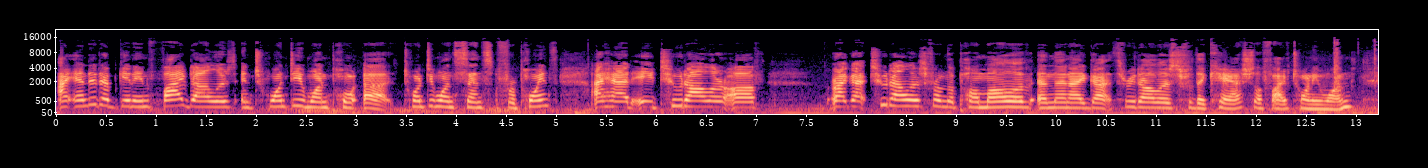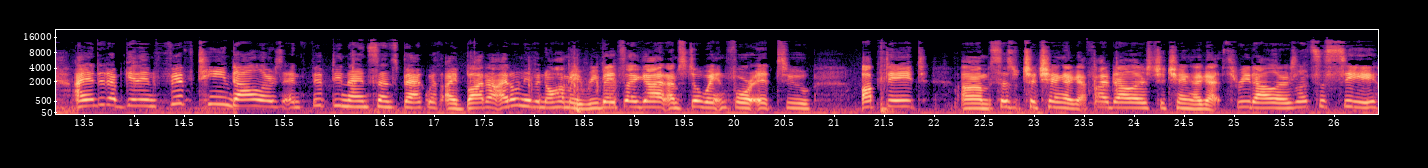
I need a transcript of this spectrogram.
I ended up getting $5.21 uh, 21 cents for points. I had a $2 off I got $2 from the Palmolive and then I got $3 for the cash, so 5.21. I ended up getting $15.59 back with Ibotta. I don't even know how many rebates I got. I'm still waiting for it to update. Um, says Cha-Ching I got $5, Cha-Ching I got $3. Let's just see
